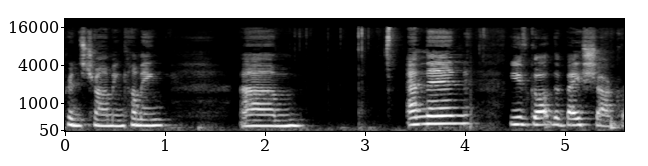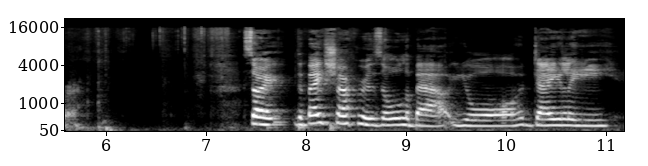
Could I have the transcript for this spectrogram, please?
prince charming coming. Um, and then you've got the base chakra so the base chakra is all about your daily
